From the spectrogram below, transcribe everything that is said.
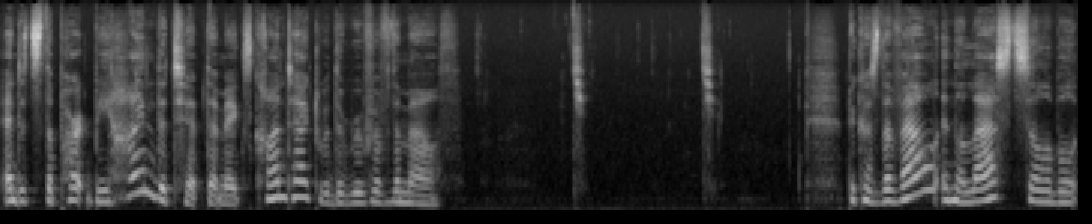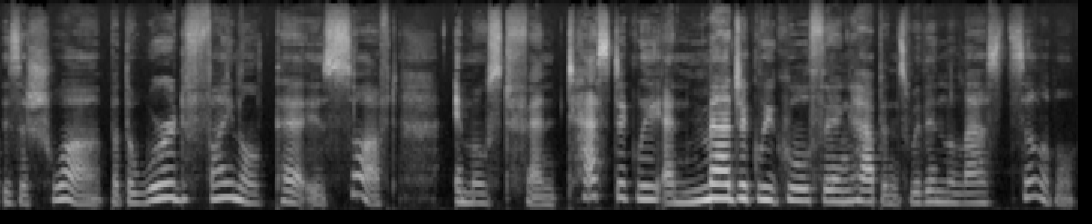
and it's the part behind the tip that makes contact with the roof of the mouth. Because the vowel in the last syllable is a schwa, but the word final te is soft, a most fantastically and magically cool thing happens within the last syllable.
